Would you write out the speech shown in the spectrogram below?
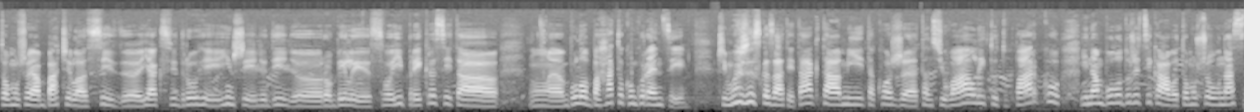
тому що я бачила, е, як всі другі інші люди е, робили свої прикраси, та е, було багато конкуренції. Чи можу сказати так? Та ми також е, танцювали тут у парку, і нам було дуже цікаво, тому що у нас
